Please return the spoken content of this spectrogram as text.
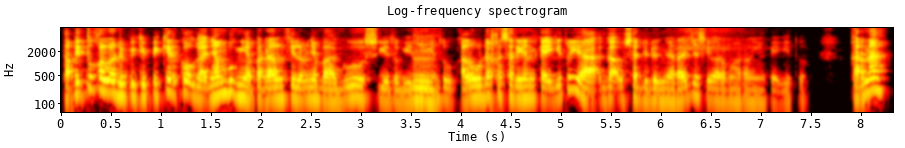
Tapi tuh kalau dipikir-pikir kok gak nyambung ya padahal filmnya bagus gitu gitu Hmm. gitu. Kalau udah keseringan kayak gitu ya gak usah didengar aja sih orang-orang yang kayak gitu. Karena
